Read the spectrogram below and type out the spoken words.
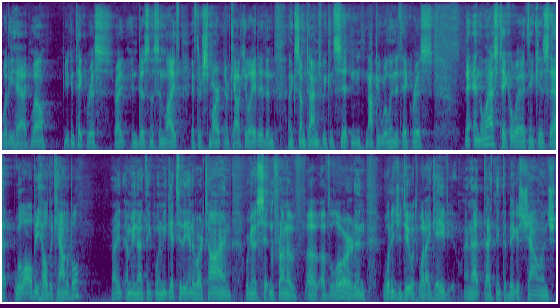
what he had. Well, you can take risks, right, in business and life if they're smart and they're calculated. And I think sometimes we can sit and not be willing to take risks. And the last takeaway I think is that we'll all be held accountable right? I mean, I think when we get to the end of our time, we're going to sit in front of, of, of, the Lord and what did you do with what I gave you? And that, I think, the biggest challenge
